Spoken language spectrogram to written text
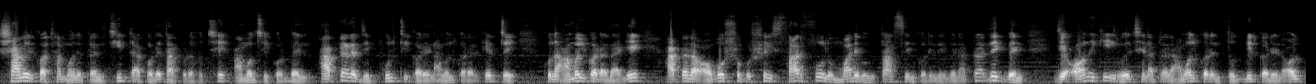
স্বামীর কথা মনে প্রাণে চিন্তা করে তারপরে হচ্ছে আমলটি করবেন। আপনারা যে ভুলটি করেন আমল করার ক্ষেত্রে, কোনো আমল করার আগে আপনারা অবশ্য অবশ্যই সারফুল উম্মার এবং তাহসিন করে নেবেন। আপনারা দেখবেন যে অনেকেই রয়েছেন, আপনারা আমল করেন, তদবির করেন, অল্প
